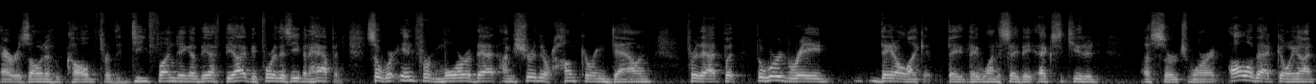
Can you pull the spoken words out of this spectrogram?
Arizona who called for the defunding of the FBI before this even happened. So we're in for more of that. I'm sure they're hunkering down for that. But the word raid, they don't like it. They, they want to say they executed a search warrant. All of that going on.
